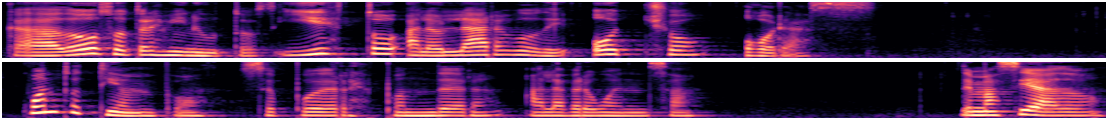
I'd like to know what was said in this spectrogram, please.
cada dos o tres minutos. Y esto a lo largo de ocho horas. ¿Cuánto tiempo se puede responder a la vergüenza? Demasiado,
